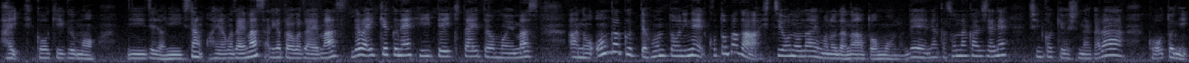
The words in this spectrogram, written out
はい飛行機雲2023おはようございます。ありがとうございます。では1曲ね弾いていきたいと思います。あの音楽って本当にね言葉が必要のないものだなと思うのでなんかそんな感じでね深呼吸しながらこう音に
